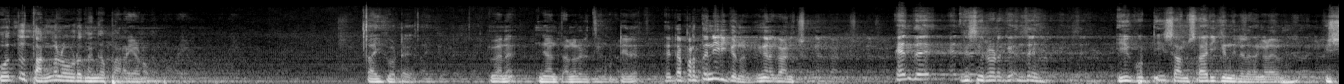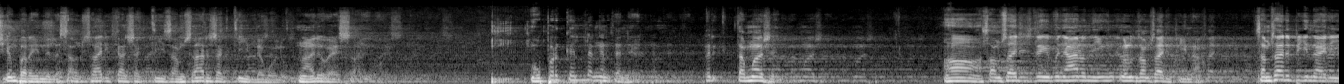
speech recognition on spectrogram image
ഒന്ന് തങ്ങളോട് നിങ്ങൾ പറയണം. ആയിക്കോട്ടെ. ഇവനെ ഞാൻ തങ്ങളെടുത്ത് കുട്ടീനെ എന്റെ ഇരിക്കുന്നു തന്നെ ഇരിക്കുന്നുണ്ട്. ഇങ്ങനെ കാണിച്ചു. എന്ത്? നസീറോടൊക്കെ എന്ത്? ഈ കുട്ടി സംസാരിക്കുന്നില്ല നിങ്ങളെ വിഷയം പറയുന്നില്ല. സംസാരിക്കാൻ ശക്തി സംസാര ശക്തി ഇല്ല പോലും. നാല് വയസ്സായി. മൂപ്പർക്കെല്ലാം അങ്ങനെ തന്നെ ഒരു തമാശ. ആ സംസാരിച്ചിട്ട് ഇപ്പം ഞാനൊന്ന് നിങ്ങളും സംസാരിപ്പിക്കുന്ന. സംസാരിപ്പിക്കുന്ന ആരി?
